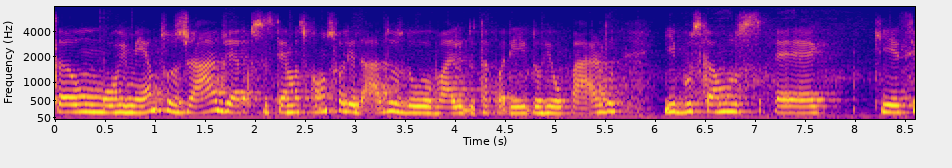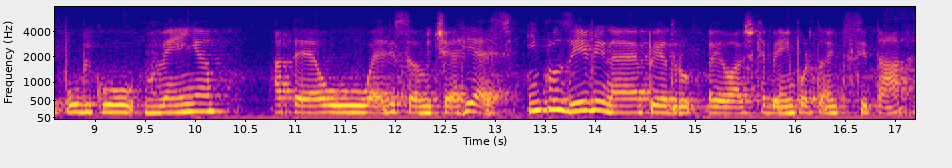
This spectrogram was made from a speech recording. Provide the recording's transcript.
são movimentos já de ecossistemas consolidados do Vale do Taquari e do Rio Pardo e buscamos é, que esse público venha até o L Summit RS. Inclusive, né, Pedro, eu acho que é bem importante citar,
